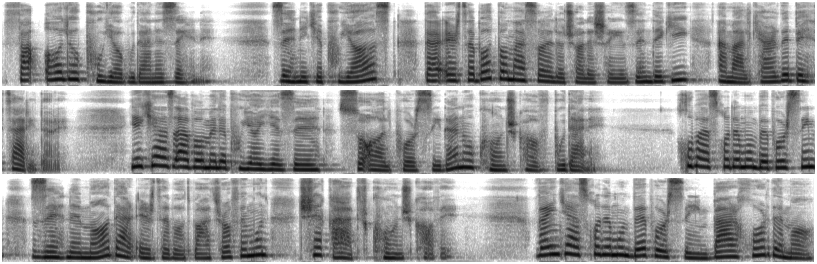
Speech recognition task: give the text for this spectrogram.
فعال و پویا بودن ذهنه. ذهنی که پویاست در ارتباط با مسائل و چالش های زندگی عمل کرده بهتری داره. یکی از عوامل پویایی ذهن سوال پرسیدن و کنجکاو بودنه. خوب از خودمون بپرسیم ذهن ما در ارتباط با اطرافمون چقدر کنجکاوه. و اینکه از خودمون بپرسیم برخورد ما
